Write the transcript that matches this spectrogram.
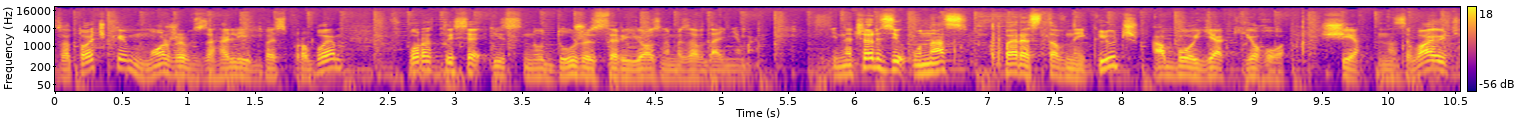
заточки може взагалі без проблем впоратися із ну дуже серйозними завданнями. І на черзі у нас переставний ключ, або як його ще називають,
